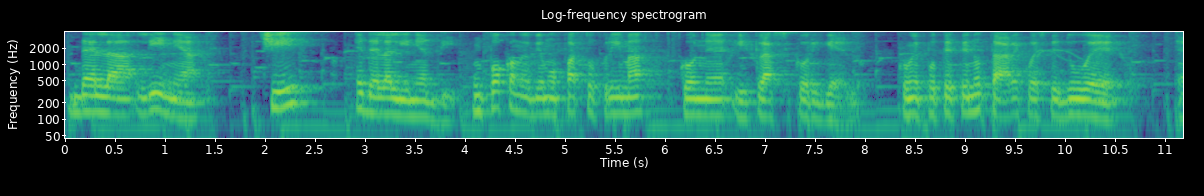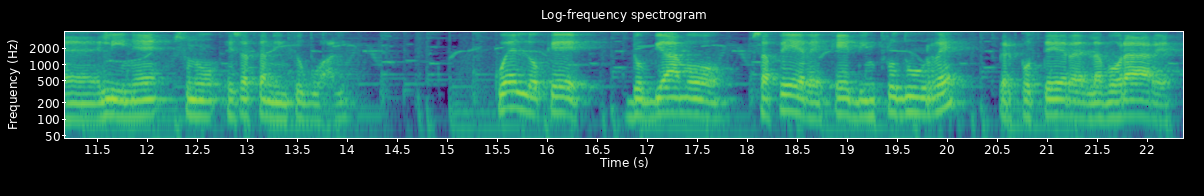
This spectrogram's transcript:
della linea C e della linea D, un po' come abbiamo fatto prima con il classico righello. Come potete notare queste due eh, linee sono esattamente uguali. Quello che dobbiamo sapere ed introdurre per poter lavorare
